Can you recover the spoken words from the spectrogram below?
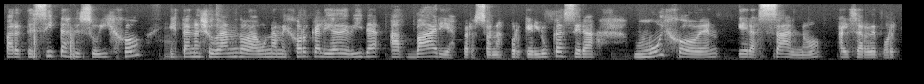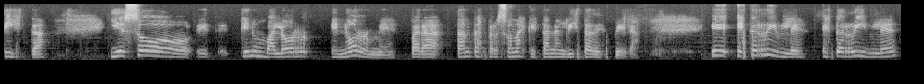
partecitas de su hijo están ayudando a una mejor calidad de vida a varias personas, porque Lucas era muy joven, era sano al ser deportista, y eso eh, tiene un valor enorme para tantas personas que están en lista de espera. Eh, es terrible, es terrible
